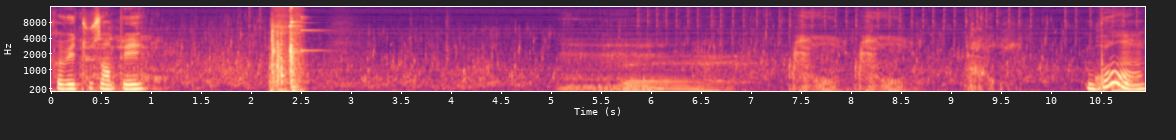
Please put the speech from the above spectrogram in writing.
Crevez tous en paix. Bon.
